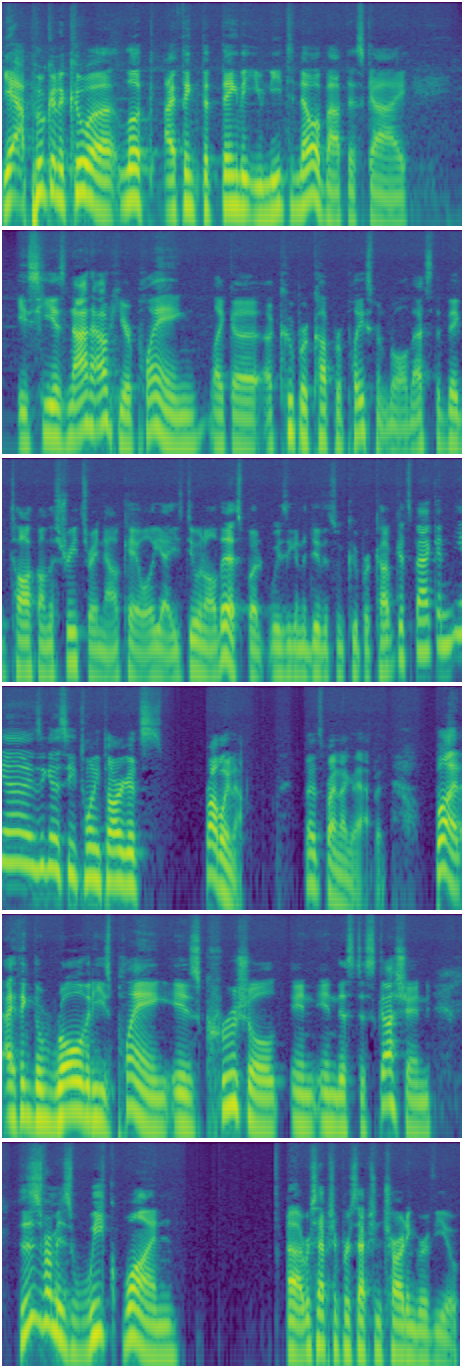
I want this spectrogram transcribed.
Yeah, Puka Nacua. Look, I think the thing that you need to know about this guy is he is not out here playing like a, a Cooper Kupp replacement role. That's the big talk on the streets right now. Okay, well, yeah, he's doing all this, but is he going to do this when Cooper Kupp gets back? And yeah, is he going to see 20 targets? Probably not. That's probably not going to happen. But I think the role that he's playing is crucial in in this discussion. This is from his week one uh, reception perception charting review.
